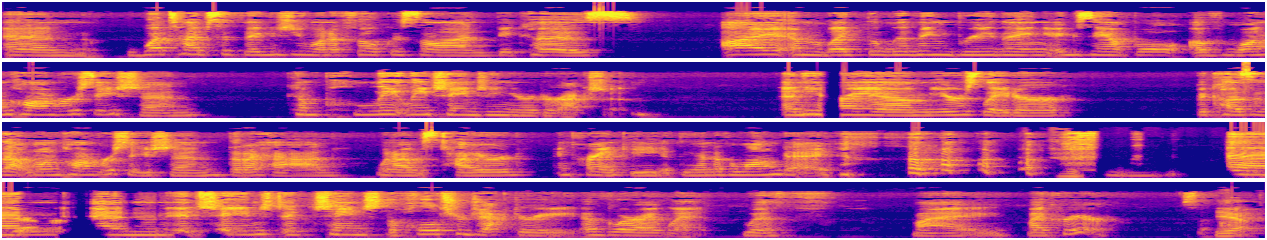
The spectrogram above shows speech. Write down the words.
and what types of things you want to focus on because I am like the living, breathing example of one conversation completely changing your direction. And here I am years later because of that one conversation that I had when I was tired and cranky at the end of a long day. and and it changed it changed the whole trajectory of where I went with my my career. So. Yeah.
